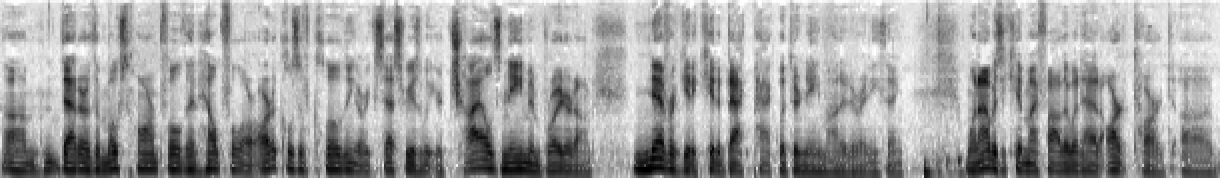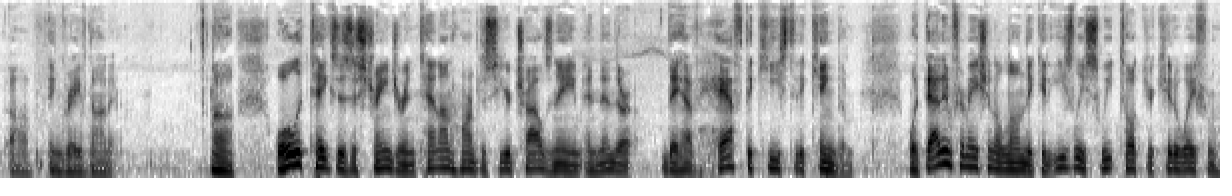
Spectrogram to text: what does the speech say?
um, that are the most harmful than helpful are articles of clothing or accessories with your child's name embroidered on. Never get a kid a backpack with their name on it or anything. When I was a kid, my father would have had art tard uh, uh, engraved on it. Uh, all it takes is a stranger intent on harm to see your child's name, and then they have half the keys to the kingdom. With that information alone, they could easily sweet talk your kid away from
